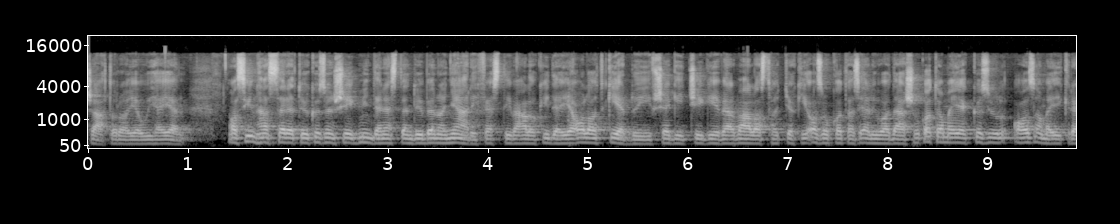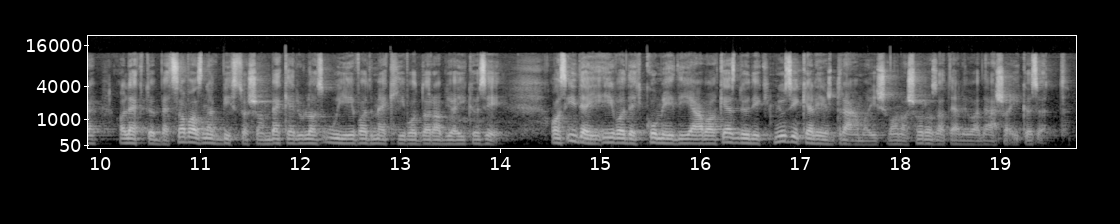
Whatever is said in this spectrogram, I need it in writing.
helyen. A színház szerető közönség minden esztendőben a nyári fesztiválok ideje alatt kérdőív segítségével választhatja ki azokat az előadásokat, amelyek közül az, amelyikre a legtöbbet szavaznak, biztosan bekerül az új évad meghívott darabjai közé. Az idei évad egy komédiával kezdődik, musical és dráma is van a sorozat előadásai között.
